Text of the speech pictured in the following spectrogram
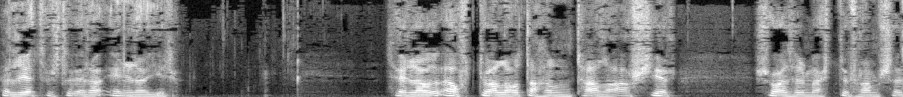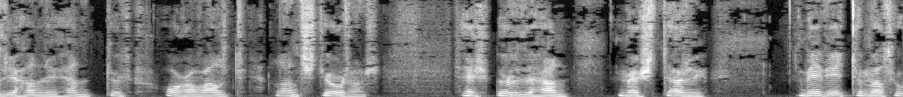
en letustu vera einlægir. Þeir áttu að láta hann tala af sér svo að þeir mættu framselja hann í hendur og á vald landstjórans. Þeir spurði hann meistari, við vitum að þú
